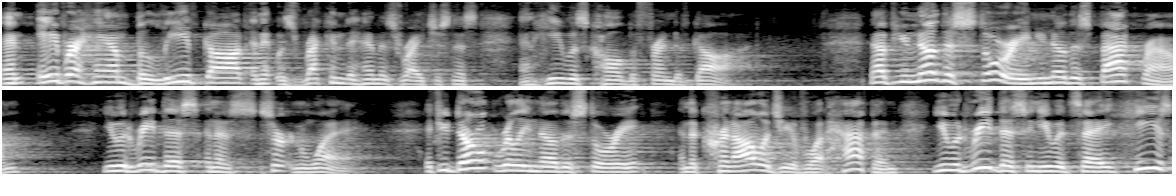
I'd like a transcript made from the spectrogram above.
And Abraham believed God, and it was reckoned to him as righteousness, and he was called the friend of God. Now, if you know this story and you know this background, you would read this in a certain way. If you don't really know the story and the chronology of what happened, you would read this and you would say, He's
